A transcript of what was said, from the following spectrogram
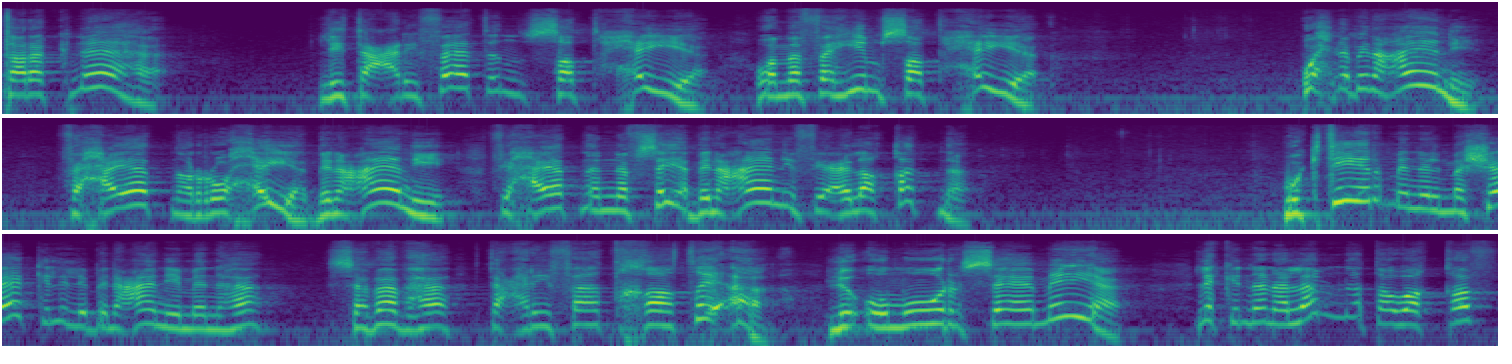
تركناها لتعريفات سطحية ومفاهيم سطحية. وإحنا بنعاني في حياتنا الروحية بنعاني في حياتنا النفسية بنعاني في علاقتنا وكتير من المشاكل اللي بنعاني منها سببها تعريفات خاطئة لأمور سامية. لكننا لم نتوقف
